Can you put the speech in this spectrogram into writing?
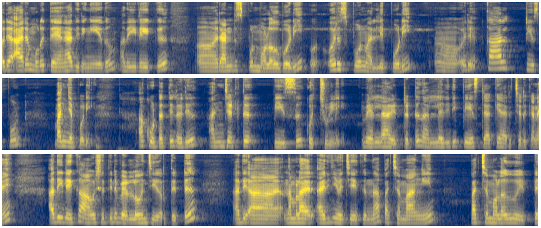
ഒരു അരമുറി തേങ്ങ തിരുങ്ങിയതും അതിലേക്ക് രണ്ട് സ്പൂൺ മുളക് പൊടി ഒരു സ്പൂൺ മല്ലിപ്പൊടി ഒരു കാൽ ടീസ്പൂൺ മഞ്ഞൾപ്പൊടി ആ കൂട്ടത്തിൽ ഒരു അഞ്ചെട്ട് പീസ് കൊച്ചുള്ളി. ഇവയെല്ലാം ഇട്ടിട്ട് നല്ല രീതിയിൽ പേസ്റ്റാക്കി അരച്ചെടുക്കണേ. അതിലേക്ക് ആവശ്യത്തിന് വെള്ളവും ചേർത്തിട്ട് അത് നമ്മൾ അരിഞ്ഞു വെച്ചേക്കുന്ന പച്ചമാങ്ങയും പച്ചമുളകും ഇട്ട്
